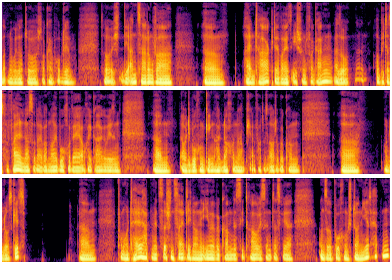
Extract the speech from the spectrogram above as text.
hat nur gesagt, so ist doch kein Problem. So, ich, die Anzahlung war äh, ein Tag, der war jetzt eh schon vergangen. Also ob ich das verfallen lasse oder einfach neu buche, wäre ja auch egal gewesen. Ähm, aber die Buchung ging halt noch und dann habe ich einfach das Auto bekommen. Äh, und los geht's. Ähm, vom Hotel hatten wir zwischenzeitlich noch eine E-Mail bekommen, dass sie traurig sind, dass wir unsere Buchung storniert hätten.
